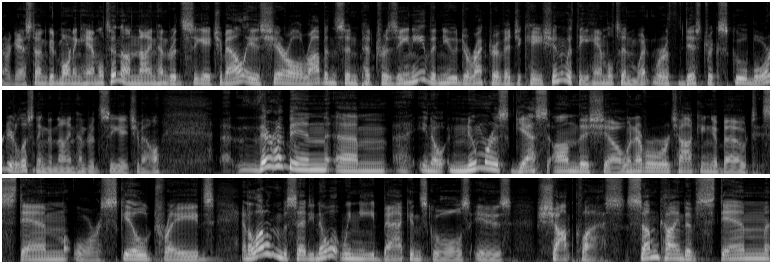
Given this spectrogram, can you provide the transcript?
Our guest on Good Morning Hamilton on 900 CHML is Sheryl Robinson Petrazzini, the new Director of Education with the Hamilton Wentworth District School Board. You're listening to 900 CHML. Uh, there have been, um, uh, you know, numerous guests on this show whenever we're talking about STEM or skilled trades, and a lot of them have said, you know, what we need back in schools is shop class, some kind of STEM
